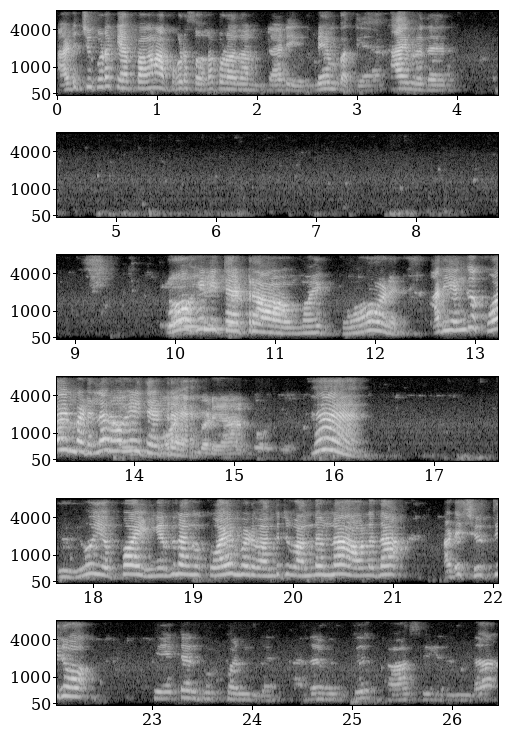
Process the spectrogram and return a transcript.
அடிச்சு கூட கேட்பாங்க அப்போ கூட சொல்லக்கூடாதான் டாடி நேம் பார்த்தியா ஹாய் பிரதர் ரோஹிணி தேட்டரா? மை காட் அது எங்க? கோயம்பேடுல ரோஹிணி தேட்டர். ஐயோ எப்பா இங்கேருந்து நாங்கள் கோயம்பேடு வந்துட்டு வந்தோம்னா அவ்வளோதான் அப்படியே சுற்றிடுவோம் தியேட்டர் புக் பண்ணல அளவுக்கு காசு இருந்தால்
